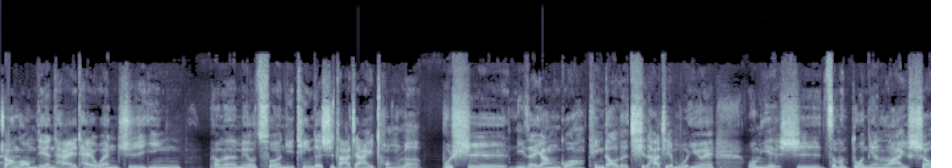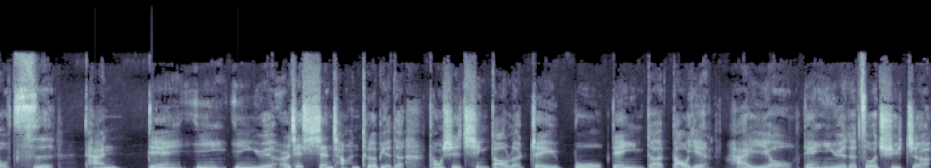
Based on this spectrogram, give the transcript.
中央广播电台台湾之音，朋友们没有错，你听的是大家一同乐，不是你在央广听到的其他节目，因为我们也是这么多年来首次谈电影音乐，而且现场很特别的，同时请到了这部电影的导演，还有电影音乐的作曲者，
